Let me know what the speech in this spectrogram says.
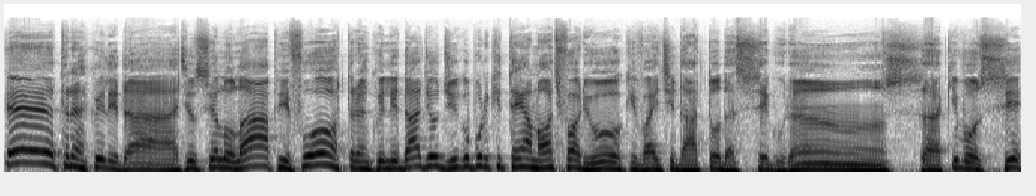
É, tranquilidade. O celular pifou, tranquilidade eu digo porque tem a Note for You que vai te dar toda a segurança que você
